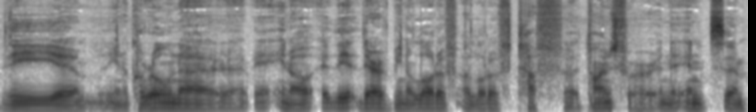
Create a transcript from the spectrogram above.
the um, you know corona uh, you know the, there have been a lot of a lot of tough uh, times for her and and um,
